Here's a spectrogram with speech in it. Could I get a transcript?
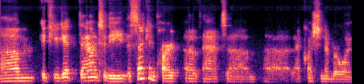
Um, if you get down to the the second part of that um, uh, that question number one,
